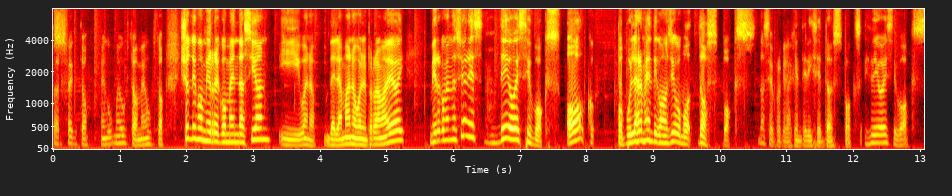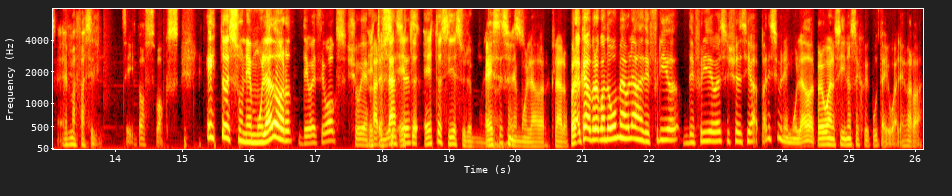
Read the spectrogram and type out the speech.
perfecto. Me, gustó, me gustó. Yo tengo mi recomendación, y bueno, de la mano con el programa de hoy. Mi recomendación es DOS Box, o popularmente conocido como DOS Box. No sé por qué la gente dice DOS Box, es DOS Box. Es más fácil. Sí, DOSBox. Esto es un emulador de OSBox. Yo voy a dejar enlaces. esto, sí es un emulador. Ese es un emulador, claro. Pero, claro, pero cuando vos me hablabas de frío, de FreeOS, yo decía, parece un emulador. Pero bueno, sí, no se ejecuta igual, es verdad.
